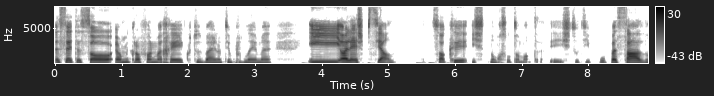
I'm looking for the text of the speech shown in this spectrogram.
aceita só, é um microfone marreco, tudo bem, não tem problema. E olha, é especial. Só que isto não resulta malta. Isto, tipo, passado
